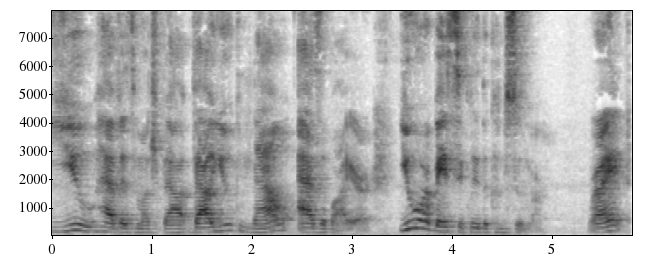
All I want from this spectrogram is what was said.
you have as much value now as a buyer. You are basically the consumer right?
